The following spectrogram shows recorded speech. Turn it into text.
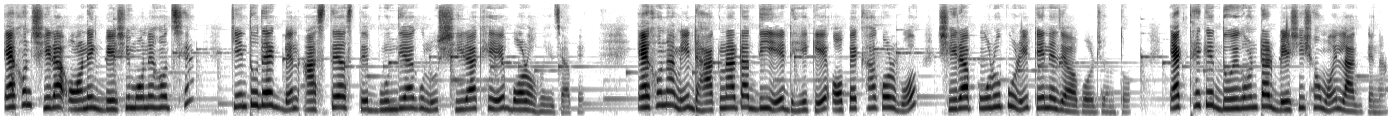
এখন শিরা অনেক বেশি মনে হচ্ছে, কিন্তু দেখবেন আস্তে আস্তে বুন্দিয়াগুলো শিরা খেয়ে বড় হয়ে যাবে। এখন আমি ঢাকনাটা দিয়ে ঢেকে অপেক্ষা করব শিরা পুরোপুরি টেনে যাওয়া পর্যন্ত। এক থেকে দুই ঘণ্টার বেশি সময় লাগবে না।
